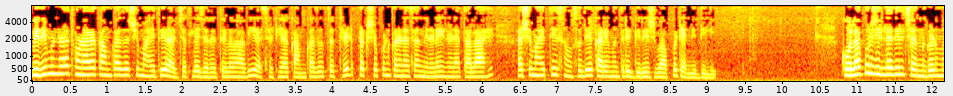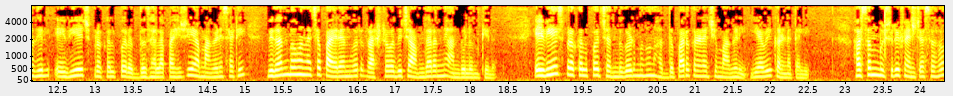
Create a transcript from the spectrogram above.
विधिमंडळात होणाऱ्या कामकाजाची माहिती राज्यातल्या जनतेला व्हावी यासाठी या कामकाजाचं थेट प्रक्षेपण करण्याचा निर्णय घेण्यात आला आहे अशी माहिती संसदीय कार्यमंत्री गिरीश बापट यांनी दिली. कोल्हापूर जिल्ह्यातील चंदगडमधील एव्हीएच प्रकल्प रद्द झाला पाहिजे या मागणीसाठी विधानभवनाच्या पायऱ्यांवर राष्ट्रवादीच्या आमदारांनी आंदोलन केलं. एव्हीएस प्रकल्प चंदगड म्हणून हद्दपार करण्याची मागणी यावेळी करण्यात आली. हसन मुश्रीफ यांच्यासह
